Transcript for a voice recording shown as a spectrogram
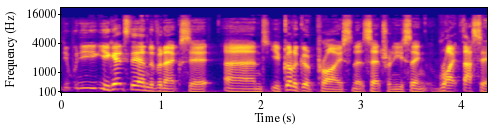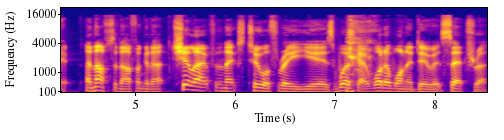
You get to the end of an exit and you've got a good price and etc. And you think, right, that's it, enough's enough. I'm going to chill out for the next two or three years, work out what I want to do, etc.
